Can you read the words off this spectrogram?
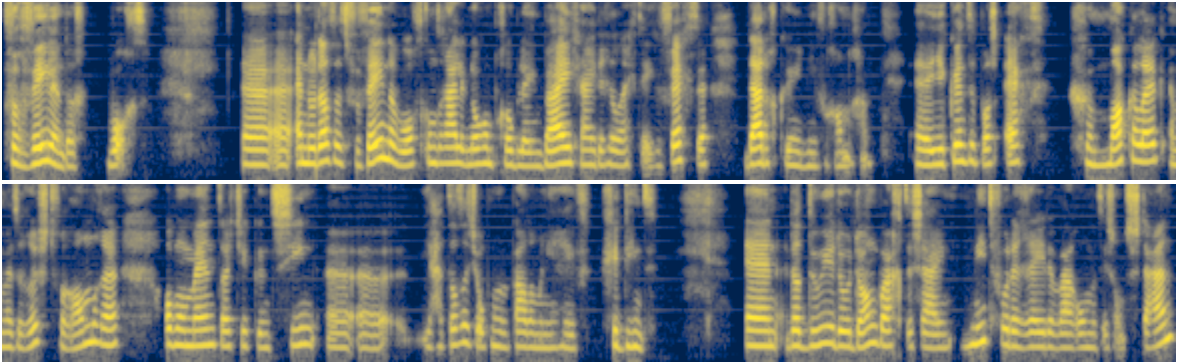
vervelender wordt. Uh, en doordat het vervelender wordt, komt er eigenlijk nog een probleem bij. Ga je er heel erg tegen vechten. Daardoor kun je het niet veranderen. Uh, je kunt het pas echt gemakkelijk en met rust veranderen op het moment dat je kunt zien ja, dat het je op een bepaalde manier heeft gediend. En dat doe je door dankbaar te zijn, niet voor de reden waarom het is ontstaan,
